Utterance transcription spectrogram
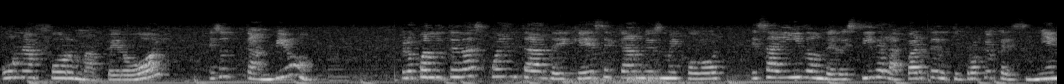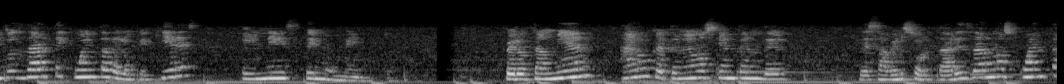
una forma, pero hoy eso cambió. Pero cuando te das cuenta de que ese cambio es mejor, es ahí donde reside la parte de tu propio crecimiento, es darte cuenta de lo que quieres en este momento. Pero también algo que tenemos que entender de saber soltar es darnos cuenta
